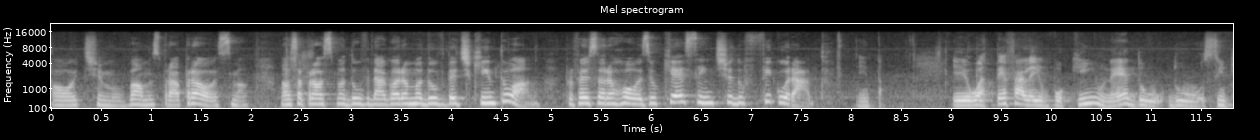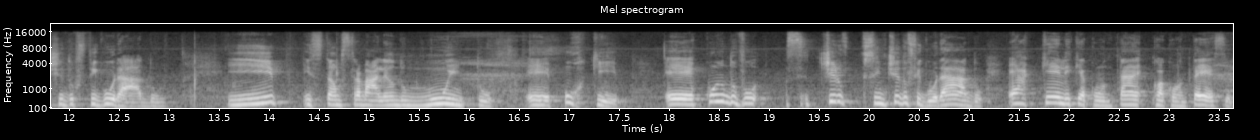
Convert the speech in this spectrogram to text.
Ótimo, vamos para a próxima. Nossa próxima dúvida agora é uma dúvida de quinto ano. Professora Rose, o que é sentido figurado? Então, eu até falei um pouquinho né, do, do sentido figurado. E estamos trabalhando muito, é, porque é, quando tiro sentido figurado é aquele que, acontece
